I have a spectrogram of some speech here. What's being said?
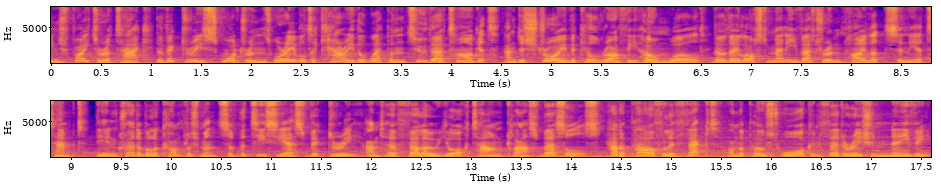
long-range fighter attack, the Victory's squadrons were able to carry the weapon to their target and destroy the Kilrathi homeworld, though they lost many veteran pilots in the attempt. The incredible accomplishments of the TCS Victory and her fellow Yorktown-class vessels had a powerful effect on the post-war Confederation Navy,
